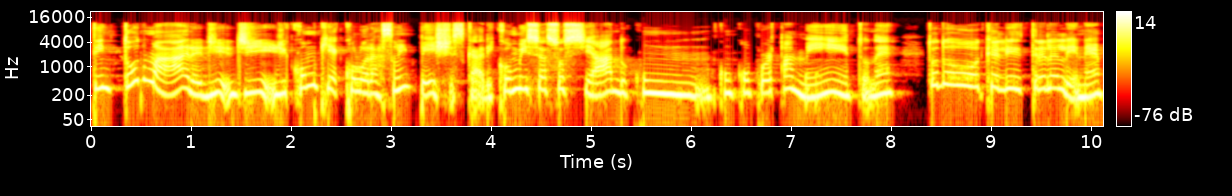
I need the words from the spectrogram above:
Tem toda uma área de, de, de como que é coloração em peixes, cara, e como isso é associado com, com comportamento, né? Todo aquele trelelê, né?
